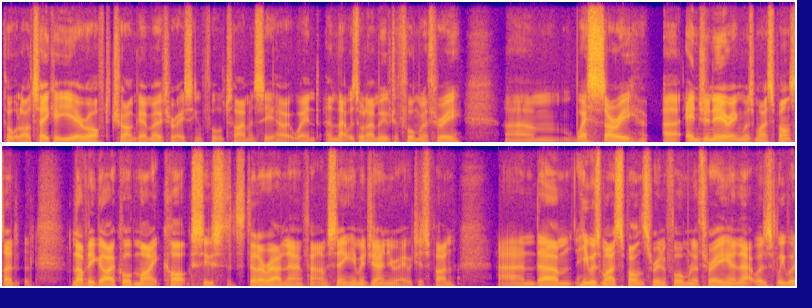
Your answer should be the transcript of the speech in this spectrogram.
thought, well, I'll take a year off to try and go motor racing full time and see how it went. And that was when I moved to Formula Three. Um, West Surrey uh, Engineering was my sponsor. Lovely guy called Mike Cox, who's still around now. In fact, I'm seeing him in January, which is fun. And um, he was my sponsor in Formula Three, and that was we were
